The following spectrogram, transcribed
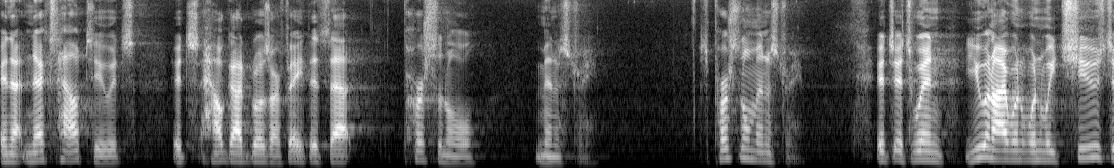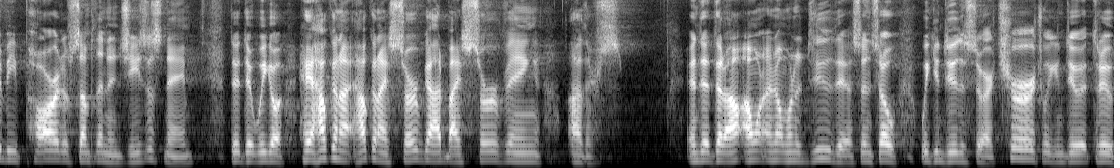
And that next how to, it's, it's how God grows our faith. It's that personal ministry. It's personal ministry. It's, it's when you and I, when, when we choose to be part of something in Jesus' name, that, that we go, hey, how can, I, how can I serve God by serving others? And that, that I, I, want, I don't want to do this. And so we can do this through our church. We can do it through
